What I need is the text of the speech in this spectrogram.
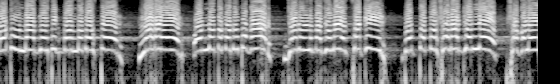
নতুন রাজনৈতিক বন্দোবস্তের লড়াইয়ের অন্যতম রূপকার জননেতা জোনায়েদ সাকির বক্তব্য শোনার জন্য সকলেই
